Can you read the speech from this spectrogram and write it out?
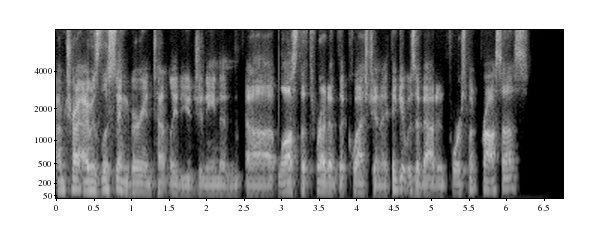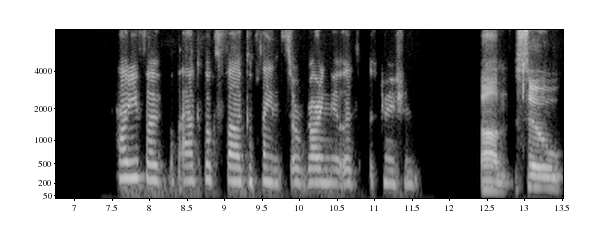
I'm trying, I was listening very intently to you, Jeanine, and uh, lost the thread of the question. I think it was about enforcement process. How do you folks file complaints regarding the discrimination? Um, so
